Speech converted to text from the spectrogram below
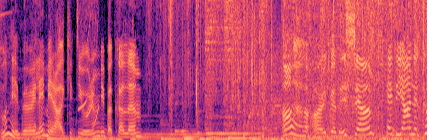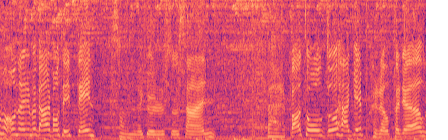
Bu ne böyle merak ediyorum bir bakalım. Ah arkadaşım hediyenle tüm onarımı berbat ettin. Sonra görürsün sen. Berbat oldu her yer pırıl pırıl.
